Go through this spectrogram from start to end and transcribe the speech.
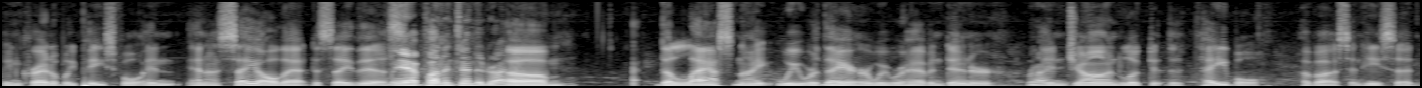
incredibly peaceful. And and I say all that to say this. Yeah, pun intended, right? Um, the last night we were there, we were having dinner. Right. and John looked at the table of us, and he said,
